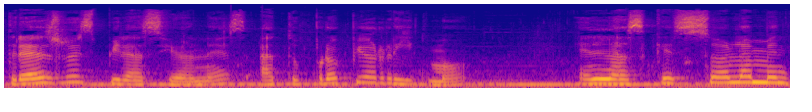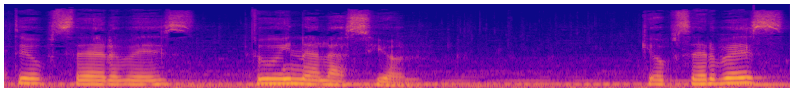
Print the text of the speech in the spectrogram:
tres respiraciones a tu propio ritmo en las que solamente observes tu inhalación, que observes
